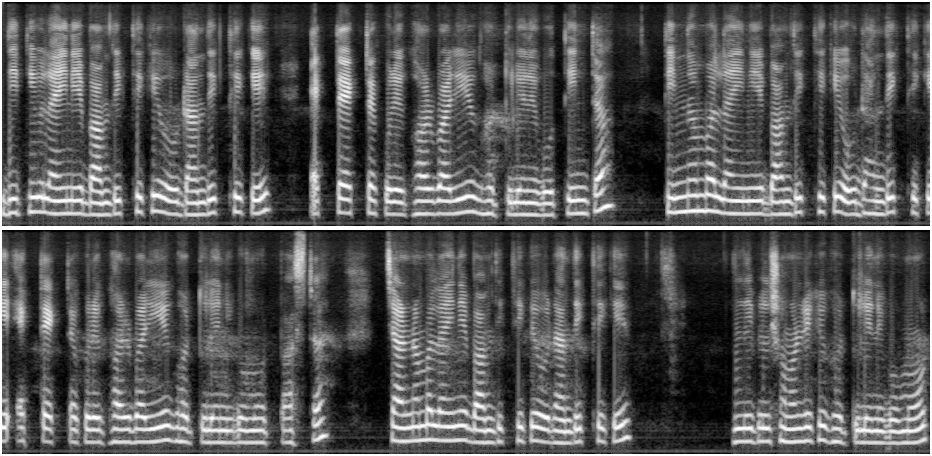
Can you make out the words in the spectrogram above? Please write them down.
দ্বিতীয় লাইনে বাম দিক থেকে ও ডান দিক থেকে একটা একটা করে ঘর বাড়িয়ে ঘর তুলে নেব তিনটা। তিন নম্বর লাইনে বাম দিক থেকে ও ডান দিক থেকে একটা একটা করে ঘর বাড়িয়ে ঘর তুলে নিব মোট পাঁচটা। চার নম্বর লাইনে বাম দিক থেকে ও ডান দিক থেকে লেবেল সমান রেখে ঘর তুলে নেব মোট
